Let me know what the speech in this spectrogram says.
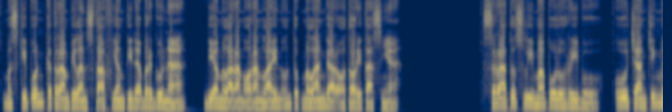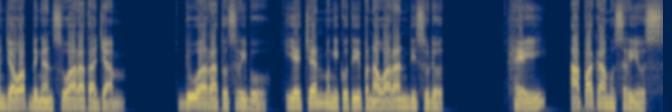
Meskipun keterampilan staf yang tidak berguna, dia melarang orang lain untuk melanggar otoritasnya. 150 ribu. Wu Changqing menjawab dengan suara tajam. 200 ribu. Ye Chen mengikuti penawaran di sudut. Hei, apa kamu serius?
